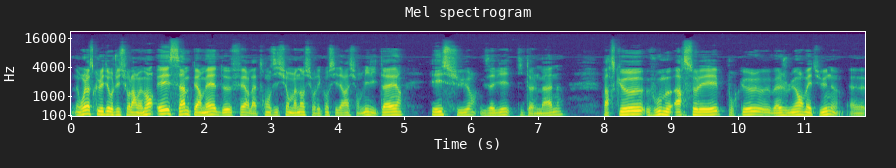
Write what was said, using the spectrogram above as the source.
Voilà ce que je vais dire aujourd'hui sur l'armement, et ça me permet de faire la transition maintenant sur les considérations militaires et sur Xavier Titelman, parce que vous me harcelez pour que bah, je lui en remette une. Euh,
